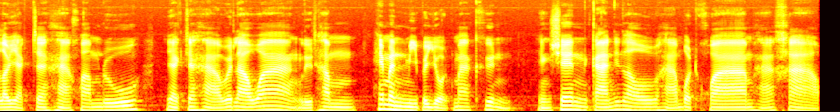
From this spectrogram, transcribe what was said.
เราอยากจะหาความรู้ อยากจะหาเวลาว่าง หรือทำให้มันมีประโยชน์มากขึ้น อย่างเช่น การที่เราหาบทความหาข่าว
